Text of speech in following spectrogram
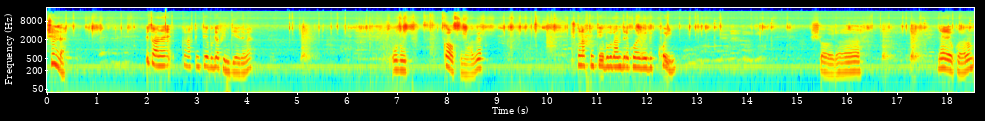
Şimdi bir tane crafting table yapayım diğer eve. Odun kalsın abi. Şu crafting table'ı ben direkt o eve bir koyayım. Şöyle. Nereye koyalım?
